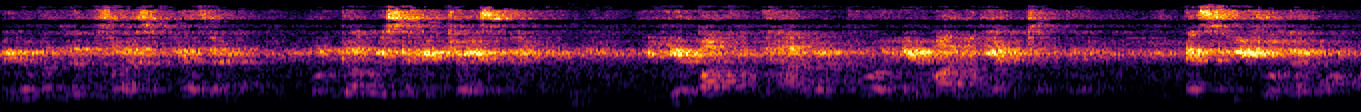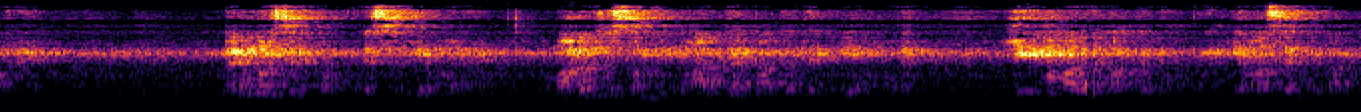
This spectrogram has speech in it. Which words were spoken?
मेरे बदले दूसरा एसपी आ जाएगा। उनका कोई सेकंड चॉइस नहीं है। तो ये बात हम ध्यान रखते और ये मान के हम चलते हैं कि एसपी जो है, वो हमारे मैं मर सकता हूँ। एसपी हमारे हमारा जो संविधान का ताकत है, ये हमारा ये हमारा ताकत होता है। यहाँ से हमें ताकत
